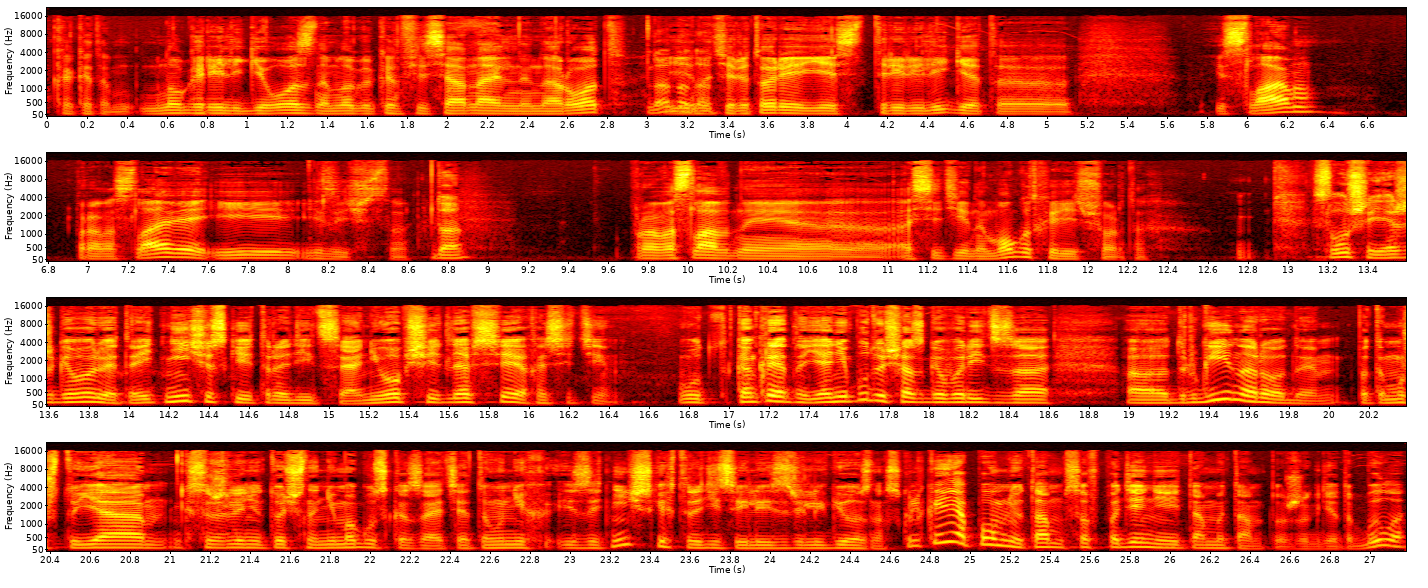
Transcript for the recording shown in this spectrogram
как это, многорелигиозный, многоконфессиональный народ, и Да-да-да. на территории есть три религии, это ислам, православие и язычество. Да. Православные осетины могут ходить в шортах? Слушай, я же говорю, это этнические традиции, они общие для всех осетин. Вот конкретно я не буду сейчас говорить за э, другие народы, потому что я, к сожалению, точно не могу сказать, это у них из этнических традиций или из религиозных. Сколько я помню, там совпадение и там, и там тоже где-то было.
